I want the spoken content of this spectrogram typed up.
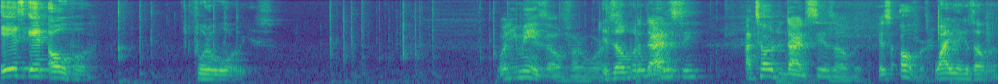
Is it over for the Warriors? What do you mean it's over for the Warriors? It's over for the Warriors. dynasty. I told you the dynasty is over. It's over. Why do you think it's over?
